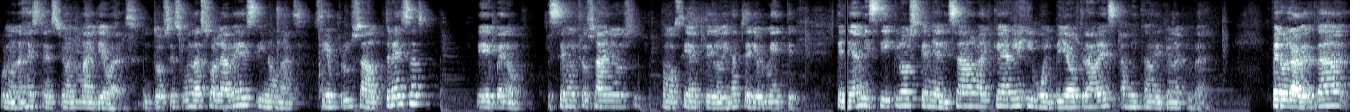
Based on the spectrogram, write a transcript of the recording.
con una extensión mal llevadas. Entonces una sola vez y no más. Siempre he usado trenzas. Eh, bueno, hace muchos años, como siempre lo dije anteriormente, Tenía mis ciclos que me alisaban al curly y volvía otra vez a mi cabello natural. Pero la verdad,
